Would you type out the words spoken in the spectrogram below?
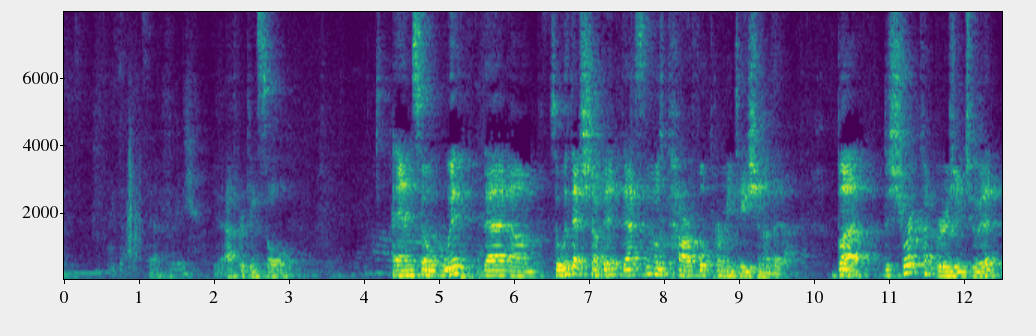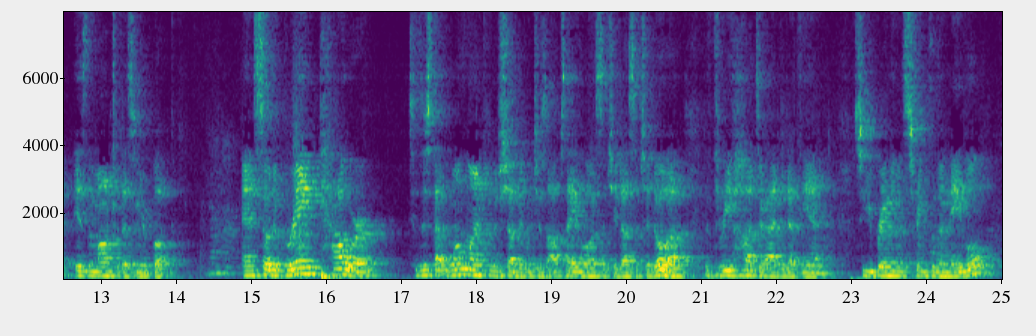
I got it. Yeah. Yeah, African Soul. And so with that, um, so with that Shabad, that's the most powerful permutation of it. But the shortcut version to it is the mantra that's in your book. And so to bring power to just that one line from the Shabad, which is Apsai Hoa Sachida Sachidoa, the three huds are added at the end. So you bring in the strength of the navel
